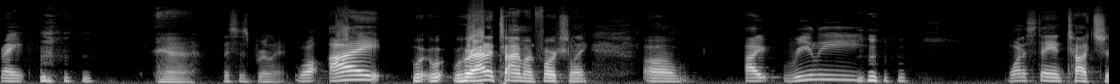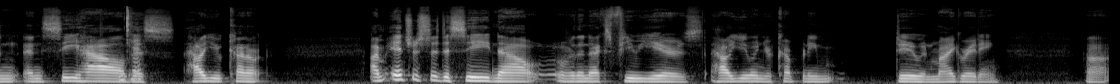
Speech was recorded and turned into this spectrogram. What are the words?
Right. yeah, this is brilliant. Well, I we're, we're out of time, unfortunately. Um, I really want to stay in touch and and see how okay. this how you kind of I'm interested to see now over the next few years how you and your company do in migrating, uh,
